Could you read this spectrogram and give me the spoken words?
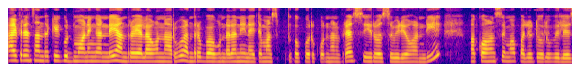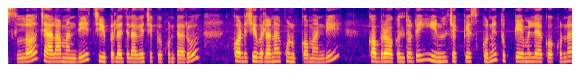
హాయ్ ఫ్రెండ్స్ అందరికీ గుడ్ మార్నింగ్ అండి. అందరూ ఎలా ఉన్నారు? అందరూ బాగుండాలని నేనైతే మనస్ఫూర్తిగా కోరుకుంటున్నాను ఫ్రెండ్స్. ఈరోజు వీడియో అండి మా కోనసీమ పల్లెటూరు విలేజ్లో చాలామంది చీపుర్లు అయితే ఇలాగే చెక్కుకుంటారు. కొండ చీపుర్లనే కొనుక్కోమండి. కొబ్బరి ఆకులతోటి ఇండ్లు చెక్కేసుకొని తుక్కేమీ లేకోకుండా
